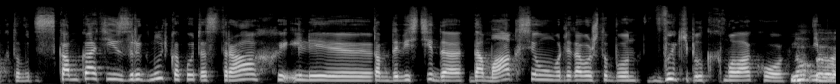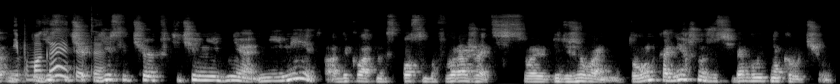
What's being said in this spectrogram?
как это, вот скомкать и изрыгнуть какой-то страх или там довести до, до максимума для того, чтобы он выкипел как молоко. Но, не, э, не помогает если, это? Если человек в течение дня не имеет адекватных способов выражать свое переживание, то он, конечно же, себя будет накручивать.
